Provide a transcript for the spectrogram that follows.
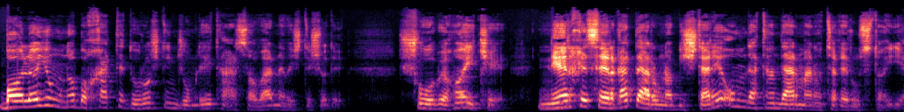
بالای اونا با خط درشت این جمله ترساور نوشته شده. شعبه هایی که نرخ سرقت در اونا بیشتره عمدتا در مناطق روستایی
